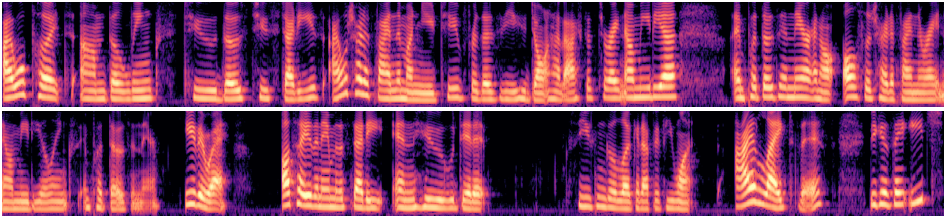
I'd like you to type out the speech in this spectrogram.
I will put um, the links to those two studies. I will try to find them on YouTube for those of you who don't have access to Right Now Media and put those in there. And I'll also try to find the Right Now Media links and put those in there. Either way, I'll tell you the name of the study and who did it so you can go look it up if you want. I liked this because they each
